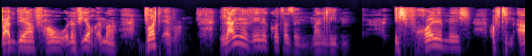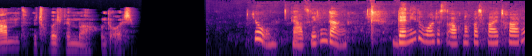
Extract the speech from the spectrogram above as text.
beim DHV oder wie auch immer. Whatever. Lange Rede, kurzer Sinn, meine Lieben. Ich freue mich auf den Abend mit Hubert Wimber und euch. Jo, herzlichen Dank. Danny, du wolltest auch noch was beitragen?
